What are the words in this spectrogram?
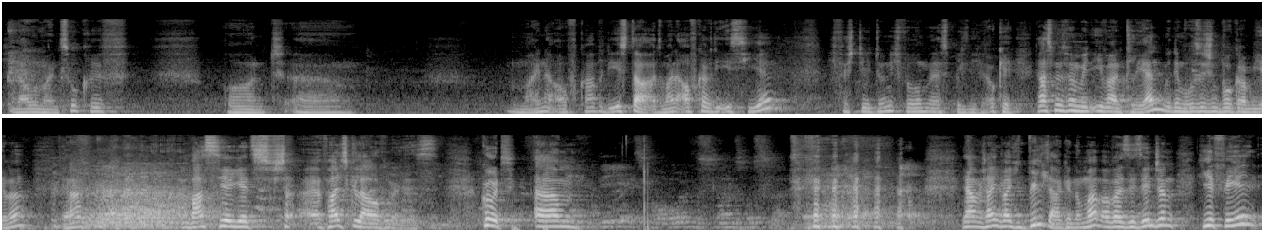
Ich erlaube meinen Zugriff und äh, meine Aufgabe, die ist da. Also meine Aufgabe, die ist hier. Ich verstehe du nicht, warum er das Bild nicht hat. Okay, das müssen wir mit Ivan klären, mit dem russischen Programmierer, ja, was hier jetzt äh, falsch gelaufen ist. Gut. Ähm, ja, wahrscheinlich, weil ich ein Bild da genommen habe, aber Sie sehen schon, hier fehlen,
